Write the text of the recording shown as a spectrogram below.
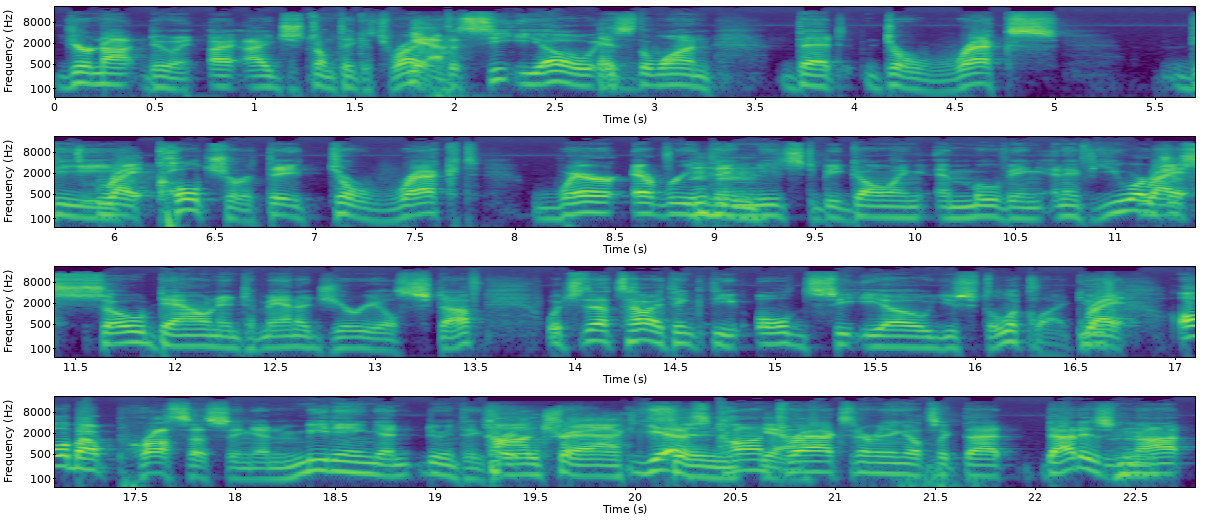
you're not doing. I, I just don't think it's right. Yeah. The CEO is the one that directs the Right. culture. They direct where everything Mhm. needs to be going and moving. And if you are Right. just so down into managerial stuff, which that's how I think the old CEO used to look like. It Right. all about processing and meeting and doing things. right? contracts Yes, and- yeah. contracts and everything else like that. That is Mhm. not.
